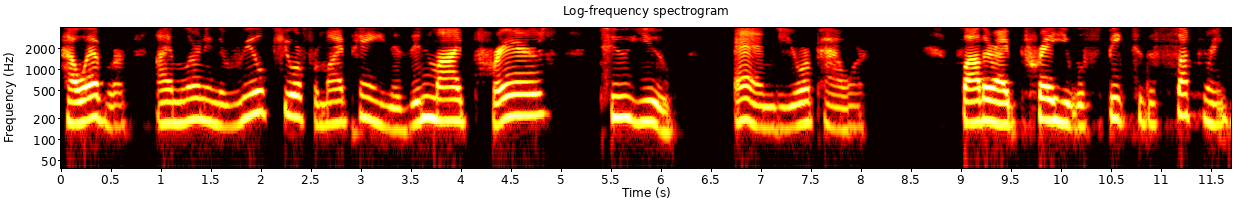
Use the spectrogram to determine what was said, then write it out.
However, I am learning the real cure for my pain is in my prayers to you and your power. Father, I pray you will speak to the suffering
